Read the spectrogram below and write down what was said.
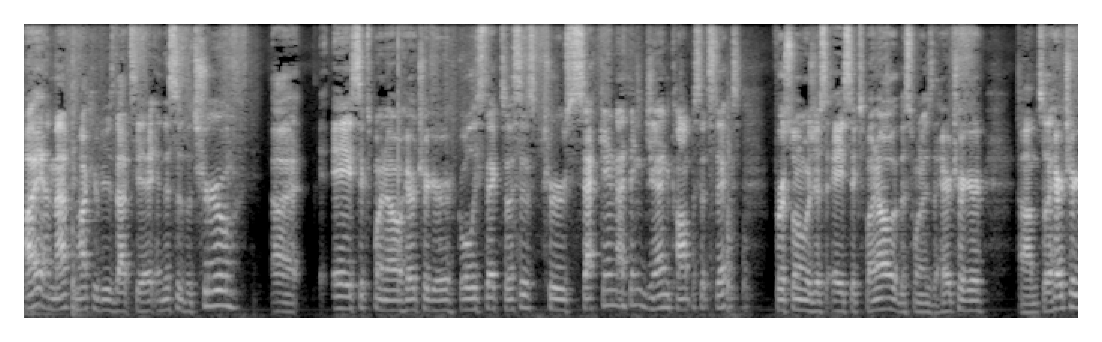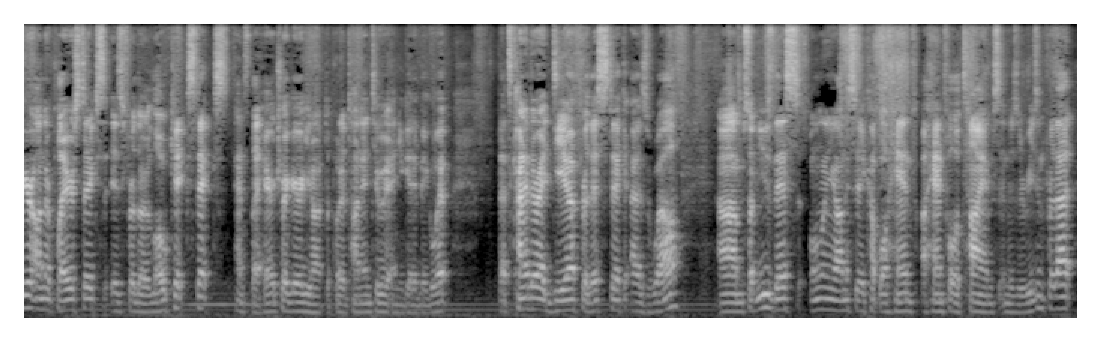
Hi, I'm Matt from HockeyReviews.ca, and this is the True uh, A6.0 hair trigger goalie stick. So this is True's second, I think, gen composite sticks. First one was just A6.0. This one is the hair trigger. Um, so the hair trigger on their player sticks is for their low kick sticks, hence the hair trigger. You don't have to put a ton into it and you get a big whip. That's kind of their idea for this stick as well. Um, so I've used this only honestly a couple hand a handful of times, and there's a reason for that.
